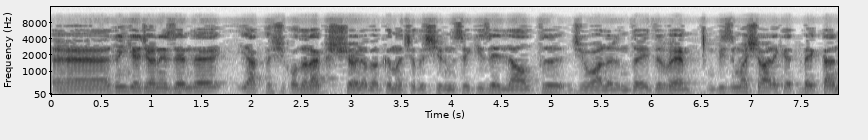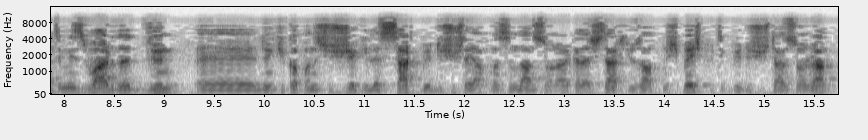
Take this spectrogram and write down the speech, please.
ee, dün gece analizlerinde yaklaşık olarak şöyle bakın açılış 28.56 civarlarındaydı ve bizim aşağı hareket beklentimiz vardı. Dün e, dünkü kapanışı şu şekilde sert bir düşüşle yapmasından sonra arkadaşlar 165 bitik bir düşüşten sonra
